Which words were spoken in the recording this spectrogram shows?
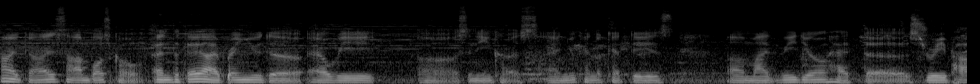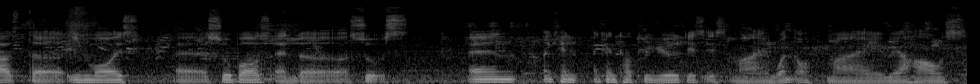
Hi guys, I'm Bosco and today I bring you the LV uh, sneakers and you can look at this. Uh, my video had the three parts, the invoice, uh, shoe box and the shoes. And I can I can talk to you. This is my one of my warehouse.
